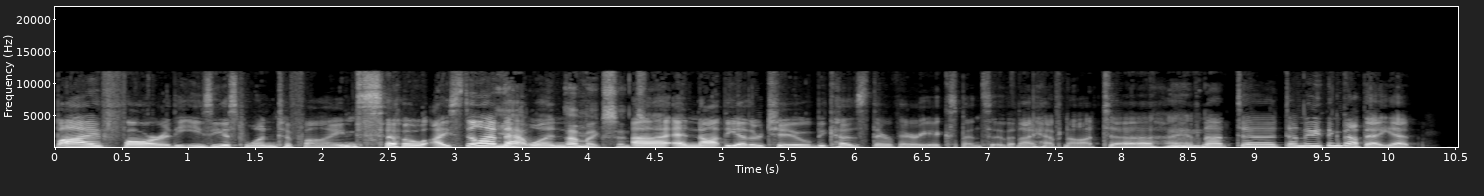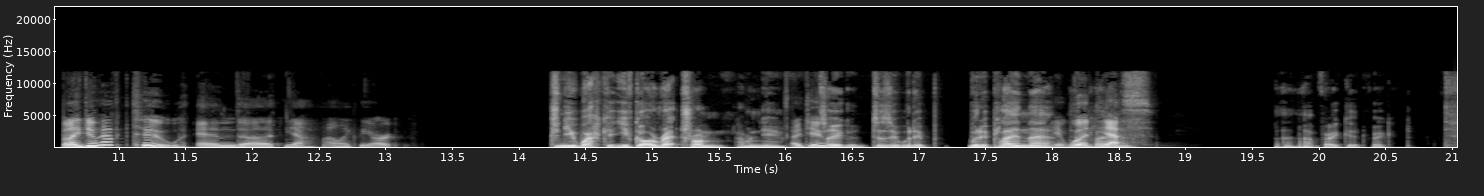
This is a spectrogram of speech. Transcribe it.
by far the easiest one to find. So I still have Yeah, that one. That makes sense. uh, and not the other two because they're very expensive, and I have not, uh, I have Hmm. not uh, done anything about that yet. But I do have two, and uh, yeah, I like the art. Can you whack it? You've got a Retron, haven't you? I do. So does it? Would it? Would it play in there? It would, in yes. Ah, very good, very good.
